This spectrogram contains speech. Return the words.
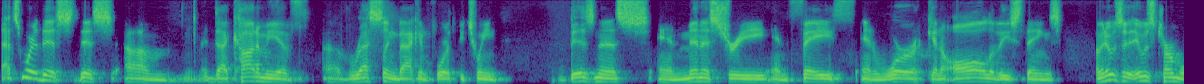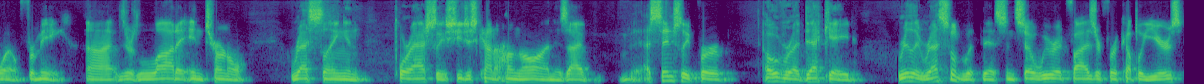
That's where this this um, dichotomy of, of wrestling back and forth between business and ministry and faith and work and all of these things I mean, it was it was turmoil for me. Uh, there's a lot of internal wrestling, and poor Ashley, she just kind of hung on as I essentially for over a decade really wrestled with this. And so we were at Pfizer for a couple years,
